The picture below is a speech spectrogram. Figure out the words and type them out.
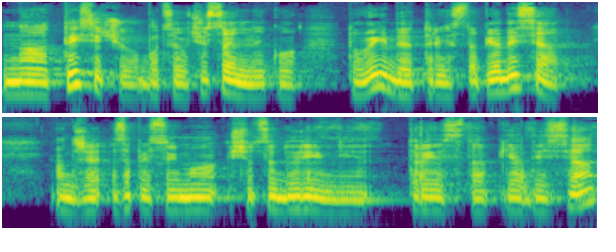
на 1000, бо це в чисельнику, то вийде 350. Отже, записуємо, що це дорівнює 350.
